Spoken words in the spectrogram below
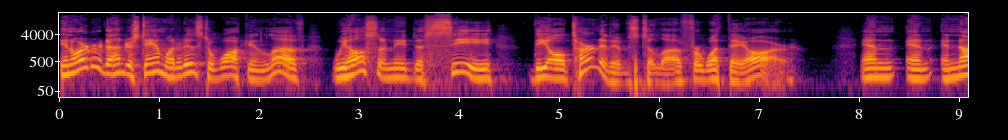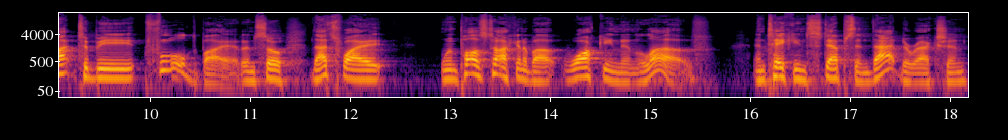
in order to understand what it is to walk in love, we also need to see the alternatives to love for what they are and, and, and not to be fooled by it. And so that's why when Paul's talking about walking in love and taking steps in that direction,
